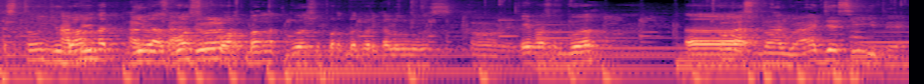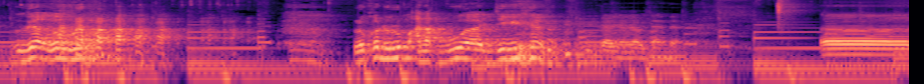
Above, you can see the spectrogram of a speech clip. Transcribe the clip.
Setuju Habib- banget. Gila gue support banget gue support buat mereka lulus. Oh gitu. tapi maksud gue kok eh nggak sebelah gua aja sih gitu ya Enggak, gue belum. Lu kan dulu anak gua anjing. Enggak, enggak, enggak bercanda. Eh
